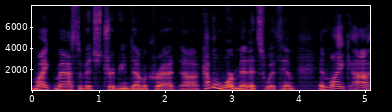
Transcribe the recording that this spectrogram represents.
Mike Mastovich, Tribune Democrat. Uh, a couple more minutes with him. And Mike, uh,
